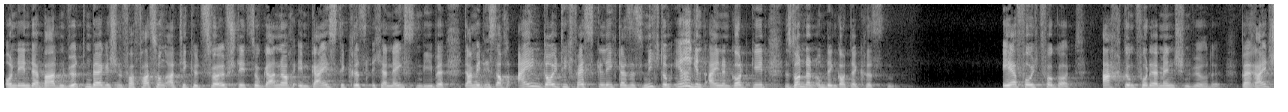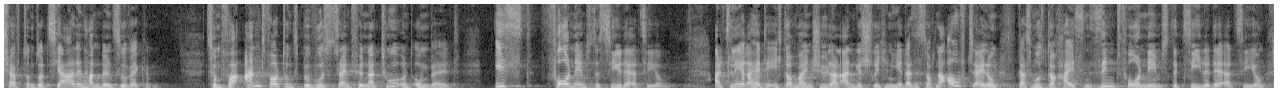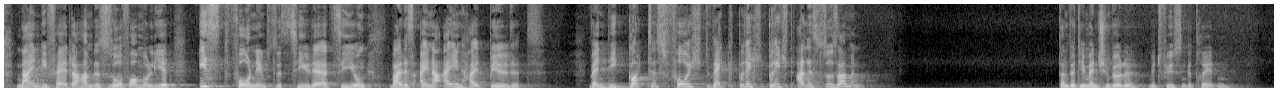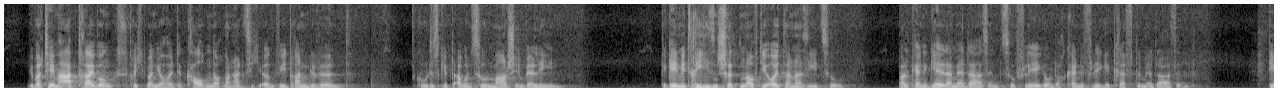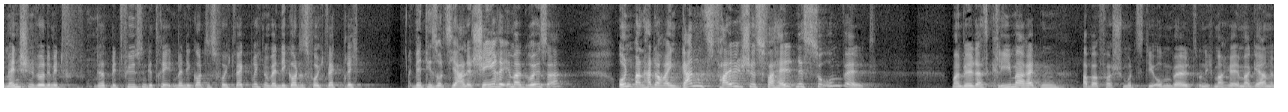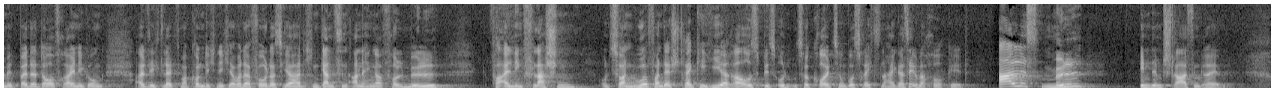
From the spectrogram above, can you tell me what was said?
Und in der baden-württembergischen Verfassung Artikel 12 steht sogar noch im Geiste christlicher Nächstenliebe. Damit ist auch eindeutig festgelegt, dass es nicht um irgendeinen Gott geht, sondern um den Gott der Christen. Ehrfurcht vor Gott, Achtung vor der Menschenwürde, Bereitschaft zum sozialen Handeln zu wecken, zum Verantwortungsbewusstsein für Natur und Umwelt ist vornehmstes Ziel der Erziehung. Als Lehrer hätte ich doch meinen Schülern angestrichen, hier, das ist doch eine Aufzählung, das muss doch heißen, sind vornehmste Ziele der Erziehung. Nein, die Väter haben das so formuliert, ist vornehmstes Ziel der Erziehung, weil es eine Einheit bildet. Wenn die Gottesfurcht wegbricht, bricht alles zusammen. Dann wird die Menschenwürde mit Füßen getreten. Über Thema Abtreibung spricht man ja heute kaum noch, man hat sich irgendwie dran gewöhnt. Gut, es gibt ab und zu einen Marsch in Berlin. Wir gehen mit Riesenschritten auf die Euthanasie zu, weil keine Gelder mehr da sind zur Pflege und auch keine Pflegekräfte mehr da sind. Die Menschenwürde mit, wird mit Füßen getreten, wenn die Gottesfurcht wegbricht. Und wenn die Gottesfurcht wegbricht, wird die soziale Schere immer größer. Und man hat auch ein ganz falsches Verhältnis zur Umwelt. Man will das Klima retten, aber verschmutzt die Umwelt. Und ich mache ja immer gerne mit bei der Dorfreinigung. Also ich, letztes Mal konnte ich nicht, aber davor das Jahr hatte ich einen ganzen Anhänger voll Müll, vor allen Dingen Flaschen. Und zwar nur von der Strecke hier raus bis unten zur Kreuzung, wo es rechts nach Heiger-Silbach hochgeht. Alles Müll in den Straßengräben.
